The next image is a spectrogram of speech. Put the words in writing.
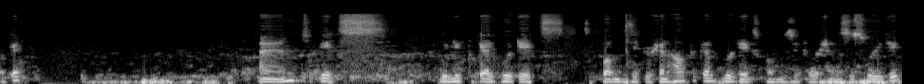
okay. And x we need to calculate x from this equation how to calculate x from this equation so easy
